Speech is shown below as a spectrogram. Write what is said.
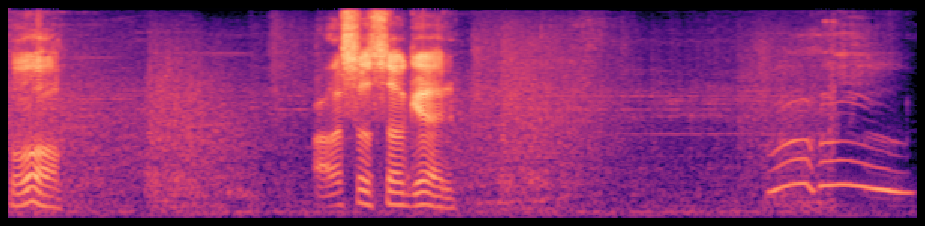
cool. Oh, this feels so good. Woohoo!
